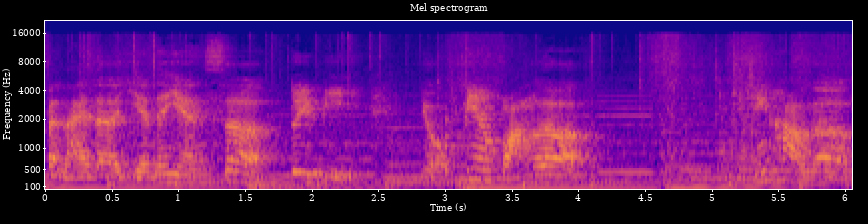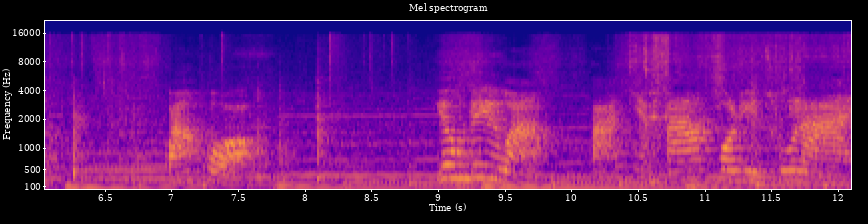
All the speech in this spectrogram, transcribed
本来的盐的颜色对比有变黄了，已经好了。关火，用滤网把盐巴过滤出来，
